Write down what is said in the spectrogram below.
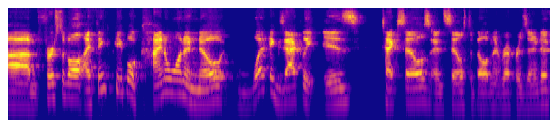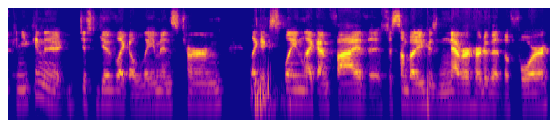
Um, first of all, I think people kind of want to know what exactly is tech sales and sales development representative. Can you can just give like a layman's term, like explain like I'm five, just somebody who's never heard of it before,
